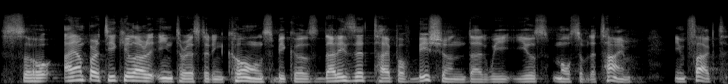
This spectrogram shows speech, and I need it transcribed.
So I am particularly interested in cones because that is the type of vision that we use most of the time. In fact,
